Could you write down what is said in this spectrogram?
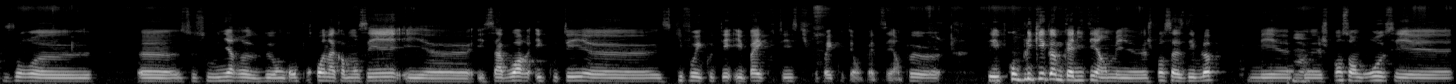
toujours euh, se souvenir de en gros pourquoi on a commencé et, euh, et savoir écouter euh, ce qu'il faut écouter et pas écouter ce qu'il faut pas écouter en fait. C'est un peu c'est compliqué comme qualité hein, mais je pense que ça se développe. Mais je pense en gros c'est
